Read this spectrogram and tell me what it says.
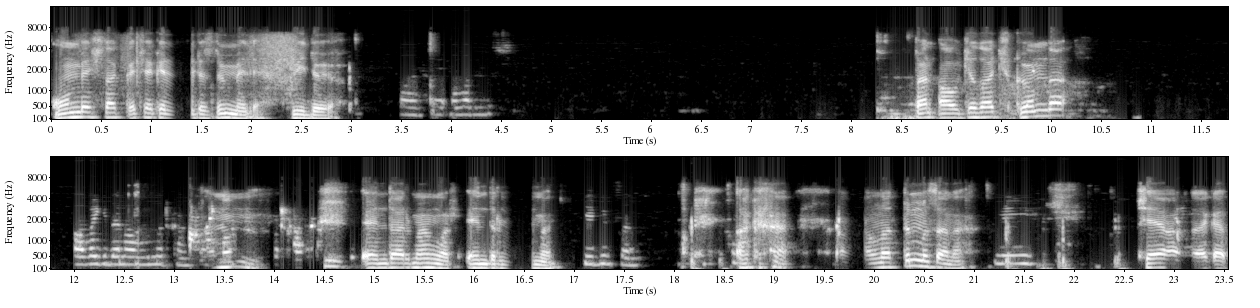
15 dakika çekeriz değil mi Melih videoyu? olabilir. Ben avcılığa çıkıyorum da Ava giden alınır kanka. tamam mı? Enderman var. Enderman. Dedim sana. Aga anlattım mı sana? Neyi? Şey vardı aga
